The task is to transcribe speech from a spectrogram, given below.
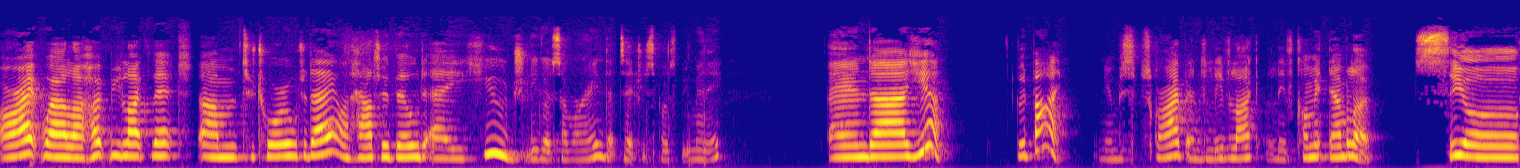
Alright, well, I hope you like that um, tutorial today on how to build a huge Lego submarine that's actually supposed to be mini. And, uh, yeah, goodbye. Remember to subscribe and leave a like leave a comment down below. See ya!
